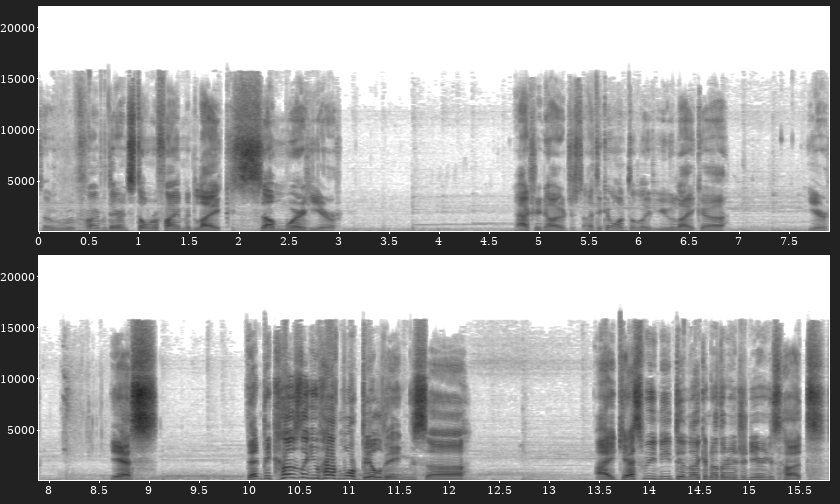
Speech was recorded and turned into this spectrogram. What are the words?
So, refinement there and stone refinement, like, somewhere here. Actually, no, just, I think I want to let you, like, uh... Here. Yes. Then because, like, you have more buildings, uh... I guess we need, to, like, another engineering's hut.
